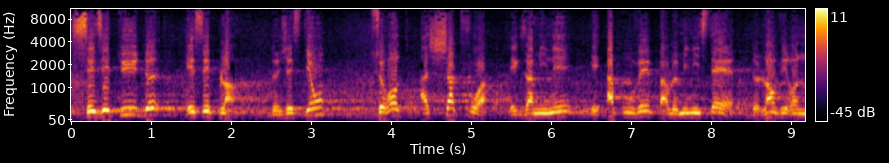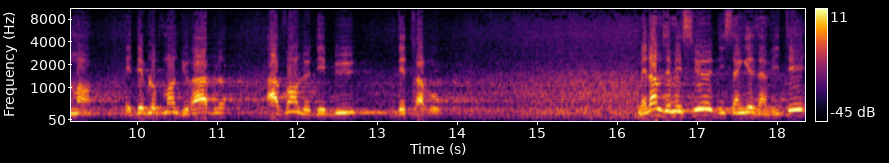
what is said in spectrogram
Ces études et ces plans de gestion seront à chaque fois examinés et approuvés par le ministère de l'Environnement et Développement durable avant le début des travaux. Mesdames et Messieurs, distingués invités,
